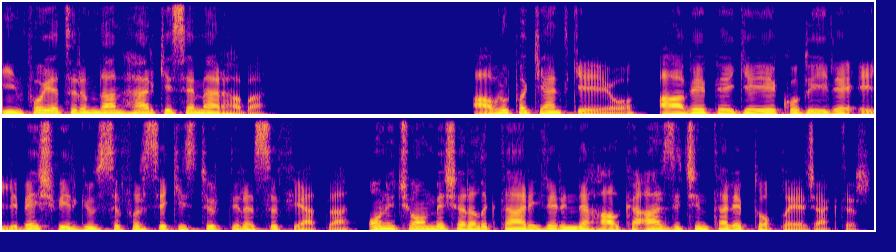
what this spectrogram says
Info Yatırım'dan herkese merhaba. Avrupa Kent GEO, AVPGY kodu ile 55,08 Türk Lirası fiyatla 13-15 Aralık tarihlerinde halka arz için talep toplayacaktır.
